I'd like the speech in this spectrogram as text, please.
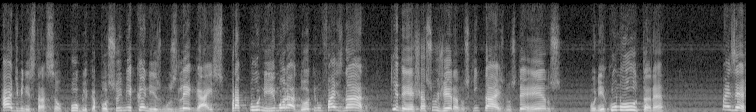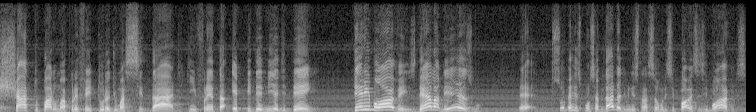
a administração pública possui mecanismos legais para punir morador que não faz nada que deixa a sujeira nos quintais, nos terrenos, punir com multa, né? Mas é chato para uma prefeitura de uma cidade que enfrenta epidemia de dengue ter imóveis dela mesmo, é, sob a responsabilidade da administração municipal, esses imóveis,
